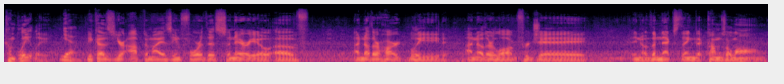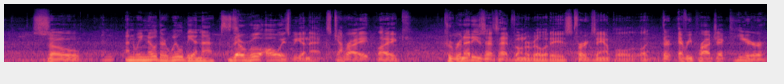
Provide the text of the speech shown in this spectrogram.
completely. Yeah. Because you're optimizing for this scenario of another Heartbleed, another Log4j, you know, the next thing that comes along. So. And, and we know there will be a next. There will always be a next, yeah. right? Like. Kubernetes has had vulnerabilities, for example. Like every project here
